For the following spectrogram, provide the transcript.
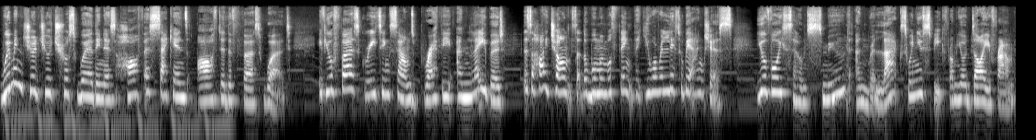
Women judge your trustworthiness half a second after the first word. If your first greeting sounds breathy and laboured, there's a high chance that the woman will think that you are a little bit anxious. Your voice sounds smooth and relaxed when you speak from your diaphragm.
